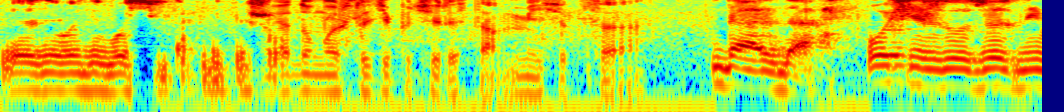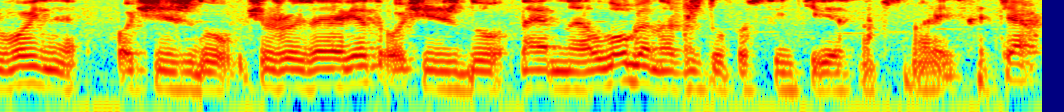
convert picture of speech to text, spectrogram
Звездные войны 8 так напишу. Я думаю, что типа через там месяца. Да, да. Очень жду Звездные войны, очень жду Чужой Завет, очень жду, наверное, Логана жду, просто интересно посмотреть. Хотя,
